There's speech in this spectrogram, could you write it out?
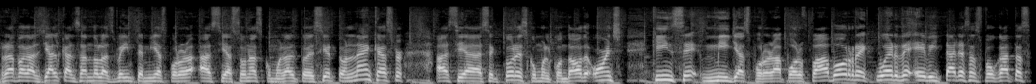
ráfagas ya alcanzando las 20 millas por hora hacia zonas como el Alto Desierto en Lancaster, hacia sectores como el condado de Orange, 15 millas por hora. Por favor, recuerde evitar esas fogatas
